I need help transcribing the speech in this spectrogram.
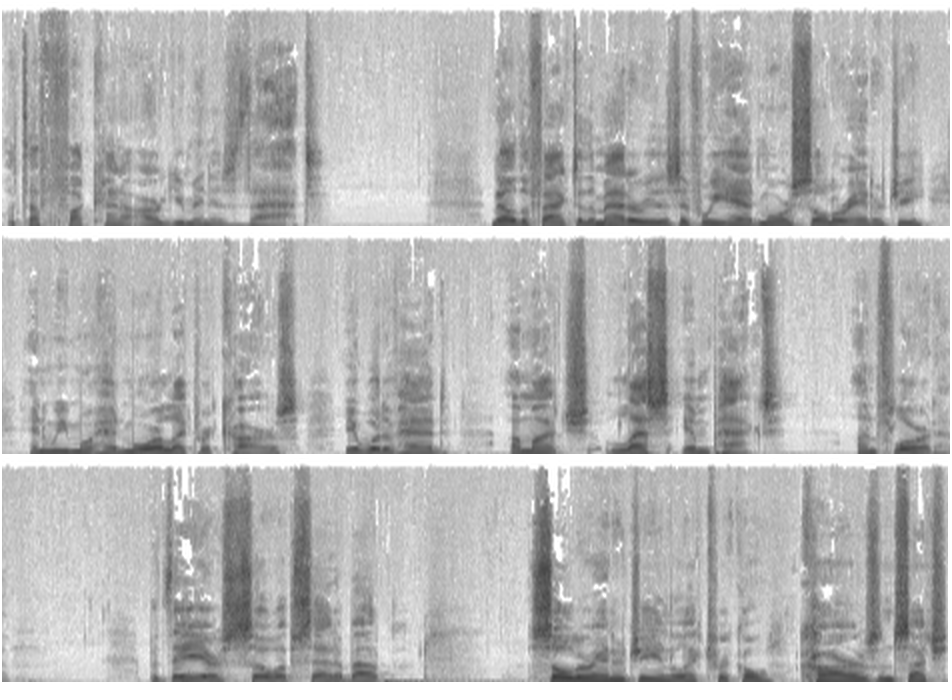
What the fuck kind of argument is that? No, the fact of the matter is, if we had more solar energy and we had more electric cars, it would have had a much less impact on Florida. But they are so upset about solar energy and electrical cars and such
